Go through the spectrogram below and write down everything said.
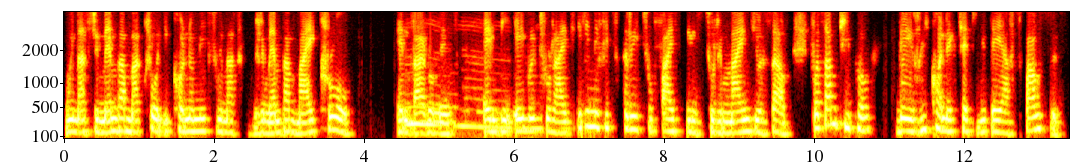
we must remember macroeconomics we must remember micro environment mm-hmm. and be able to write even if it's three to five things to remind yourself. For some people they reconnected with their spouses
